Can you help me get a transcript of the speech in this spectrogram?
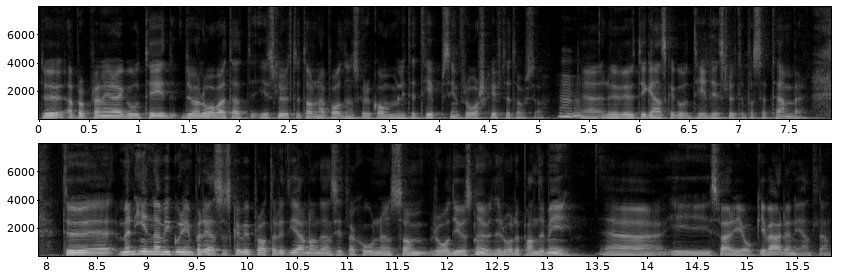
Du, apropå planera i god tid. Du har lovat att i slutet av den här podden ska du komma med lite tips inför årsskiftet också. Mm. Eh, nu är vi ute i ganska god tid, i slutet på september. Du, eh, men innan vi går in på det så ska vi prata lite grann om den situationen som råder just nu. Det råder pandemi eh, i Sverige och i världen egentligen.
